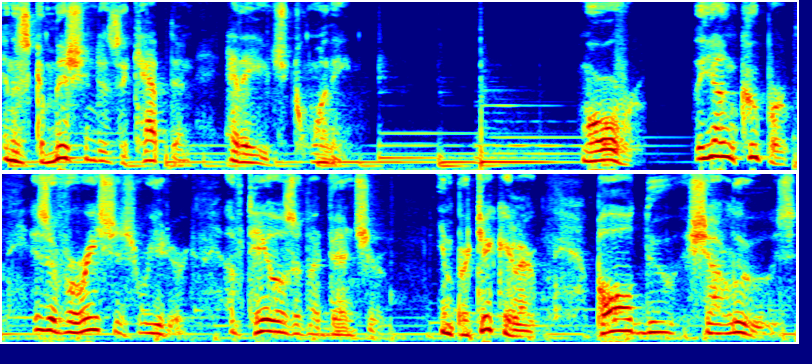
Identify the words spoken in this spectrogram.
and is commissioned as a captain at age 20. Moreover, the young Cooper is a voracious reader of tales of adventure, in particular, Paul du Chaillu's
